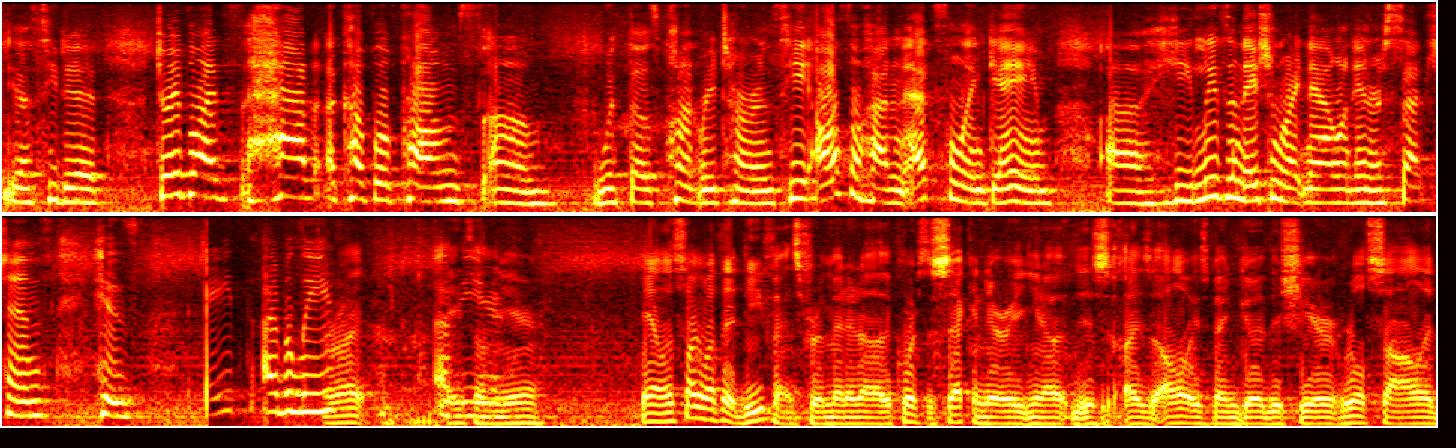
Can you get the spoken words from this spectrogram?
Yes, he did. Joey Blythe's had a couple of problems um, with those punt returns. He also had an excellent game. Uh, he leads the nation right now in interceptions. His eighth, I believe, Right. of Eighth the year. Yeah, let's talk about that defense for a minute. Uh, of course, the secondary, you know, is, has always been good this year, real solid.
